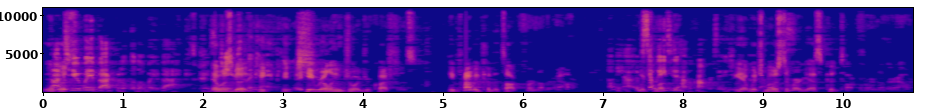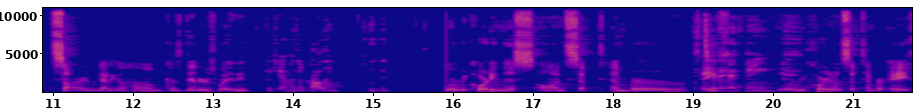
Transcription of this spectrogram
Not was- too way back, but a little way back. It was good. He, he, he really enjoyed your questions. He probably could have talked for another hour. oh yeah, it was so mo- easy to have a conversation. Yeah, which most of our guests could talk for another hour. Sorry, we got to go home because dinner's waiting. pajamas are calling We're recording this on September 8th. today. I think. Yeah, we're recording on September 8th,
